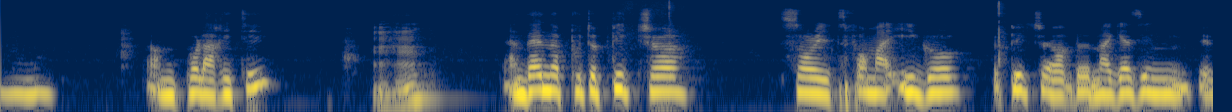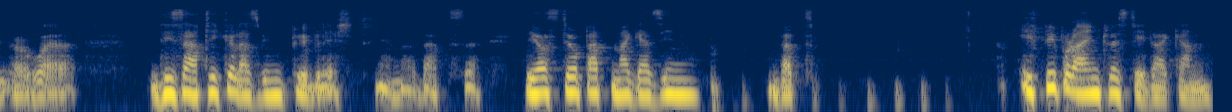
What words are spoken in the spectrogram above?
mm, on polarity. Mhm. And then I put a picture, sorry, it's for my ego, a picture of the magazine, you know, where this article has been published. You know, that's uh, the Osteopath magazine. But if people are interested, I can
